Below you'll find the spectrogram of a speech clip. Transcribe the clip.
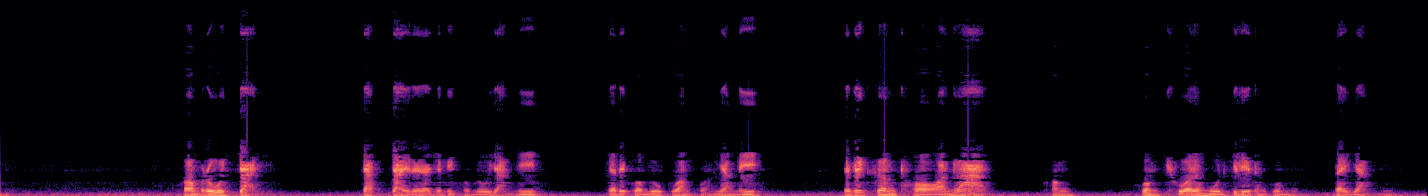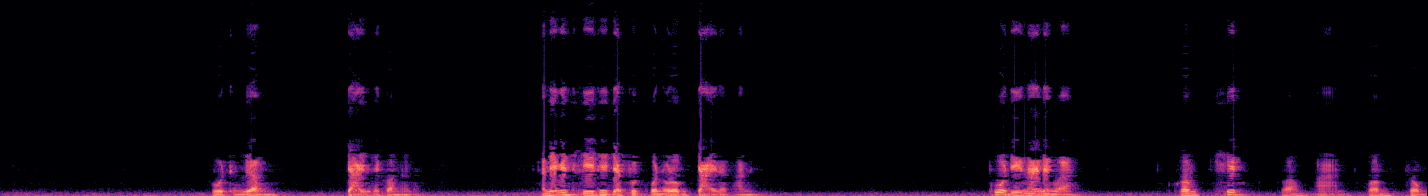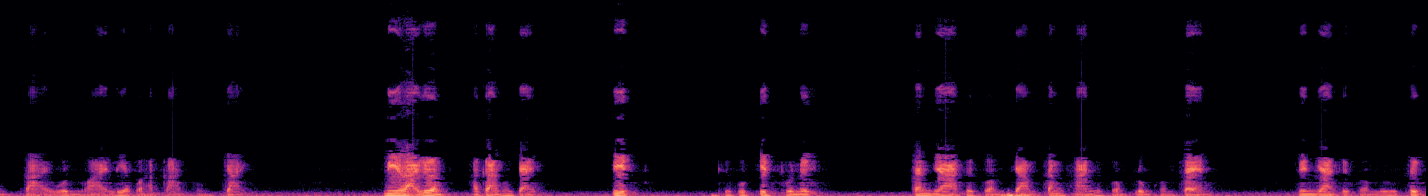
ความรู้ใจจับใจได้เราจะมีความรู้อย่างนี้ จะได้ความรู้กว้างขวางอย่างนี้ จะเป็นเครื่องถอนรากของความชั่วและมูลกิเลสทั้งปวงได้อย่างนี้พูดถึงเรื่องใจใช่ก่อนนะอันนี้วิธีที่จะฝึกฝนอารมณ์ใจแล้วกันพูดอีกนิดหนึ่งว่า ความคิดความอ่าน ความส่งกายวุ่นวายเรียกว่าอาการของใจ มีหลายเรื่องอาการของใจจิตคือผู้คิดผู้นึก สัญญาคือความจำสังขารคือความปรุงความแต่งวิญญาณคือความรู้สึก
